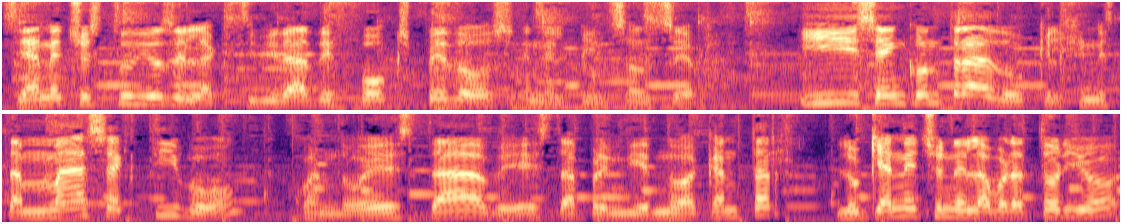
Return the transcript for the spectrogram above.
se han hecho estudios de la actividad de FOXP2 en el pinzón cebra. Y se ha encontrado que el gen está más activo cuando esta ave está aprendiendo a cantar. Lo que han hecho en el laboratorio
